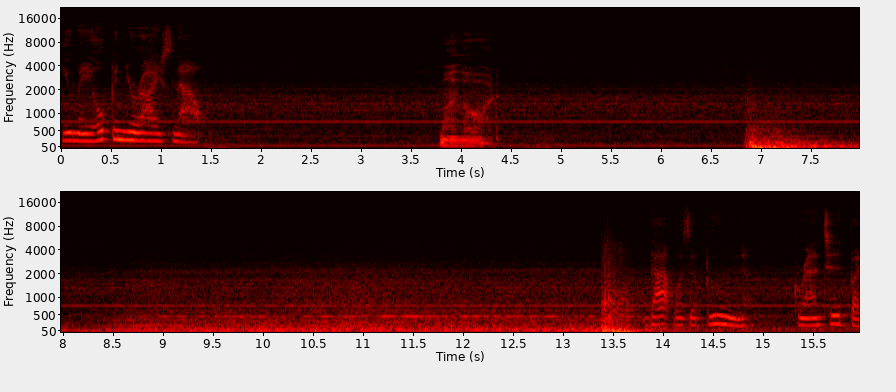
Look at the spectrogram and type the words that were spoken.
You may open your eyes now. My lord. That was a boon granted by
